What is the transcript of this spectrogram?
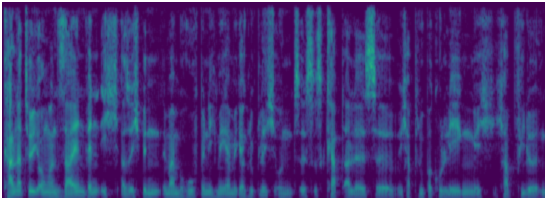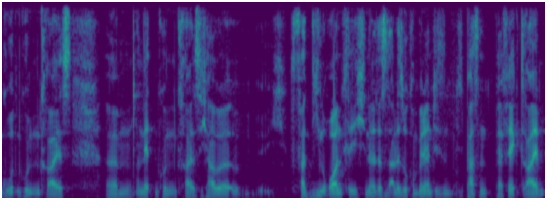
Kann natürlich irgendwann sein, wenn ich, also ich bin in meinem Beruf, bin ich mega, mega glücklich und es, es klappt alles. äh, Ich habe super Kollegen, ich, ich habe viele, einen guten Kundenkreis, ähm, einen netten Kundenkreis. Ich habe, ich verdiene ordentlich, ne? Das sind alles so Komponenten, die, die passen perfekt rein.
